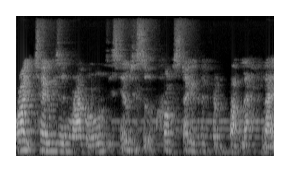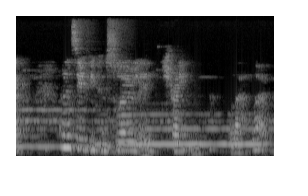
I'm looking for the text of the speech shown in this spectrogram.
right toe is unravelled, it's still just sort of crossed over the front of that left leg, and then see if you can slowly straighten the left leg.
